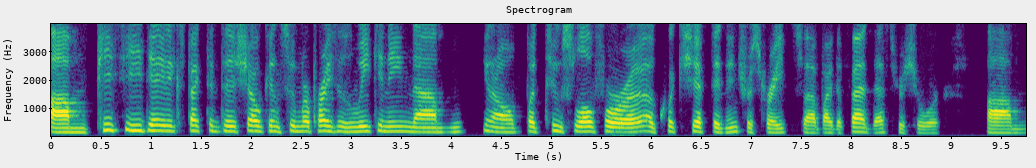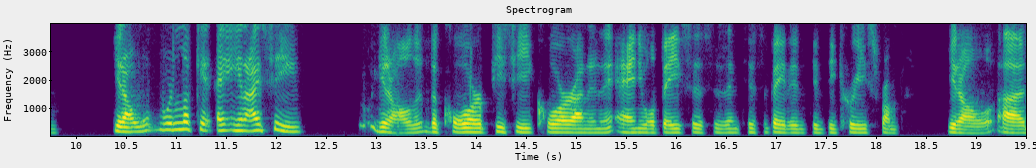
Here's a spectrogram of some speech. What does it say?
Um, PCE data expected to show consumer prices weakening, um, you know, but too slow for a, a quick shift in interest rates uh, by the Fed, that's for sure. Um, you know, we're looking, you know, I see, you know, the, core PCE core on an annual basis is anticipated to decrease from, you know, uh,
